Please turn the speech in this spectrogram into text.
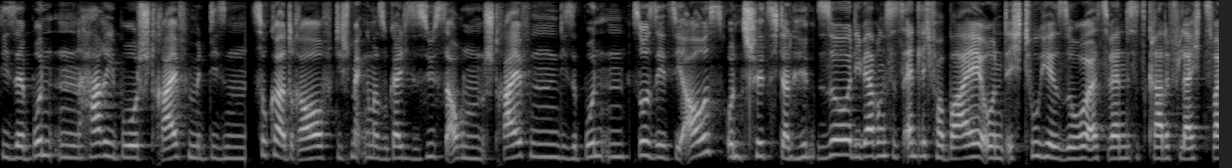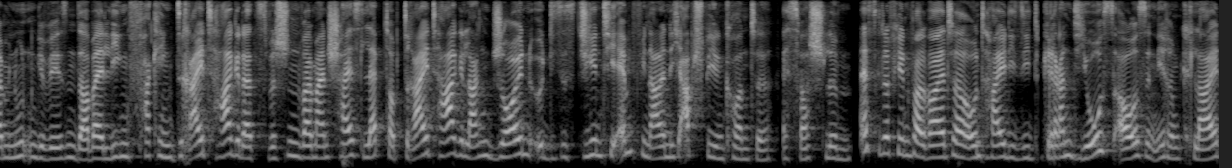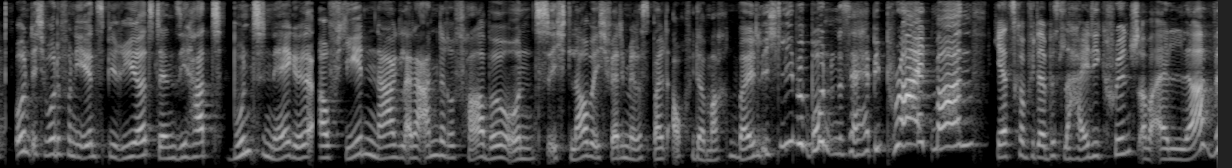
diese bunten Haribo-Streifen mit diesem Zucker drauf. Die schmecken immer so geil, diese süßen Streifen, diese bunten. So sieht sie aus und chillt sich dann hin. So, die Werbung ist jetzt endlich vorbei und ich tue hier so, als wären es jetzt gerade vielleicht zwei Minuten gewesen. Dabei liegen fucking drei Tage dazwischen, weil mein scheiß Laptop drei Tage lang Job 9 äh, dieses GNTM-Finale nicht abspielen konnte. Es war schlimm. Es geht auf jeden Fall weiter und Heidi sieht grandios aus in ihrem Kleid und ich wurde von ihr inspiriert, denn sie hat bunte Nägel, auf jeden Nagel eine andere Farbe und ich glaube, ich werde mir das bald auch wieder machen, weil ich liebe bunt und es ist ja Happy Pride Month. Jetzt kommt wieder ein bisschen Heidi Cringe, aber I love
